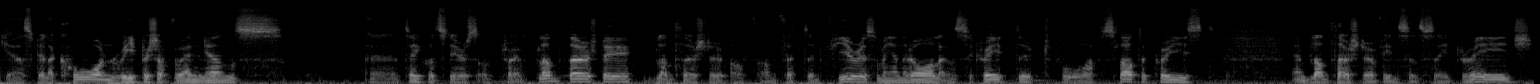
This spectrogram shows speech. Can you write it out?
kan spela Korn, Reapers of Vengeance, uh, Take What Steers och Triumph Bloodthirsty. Bloodthirster of Unfettered Fury som är general, en Secretor, två Slaughter Priest, en Bloodthirster of Insensate Rage.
